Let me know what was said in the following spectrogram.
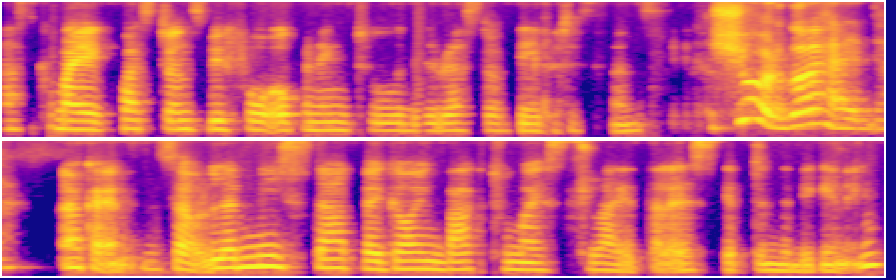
ask my questions before opening to the rest of the participants? Sure, go ahead. Okay, so let me start by going back to my slide that I skipped in the beginning.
